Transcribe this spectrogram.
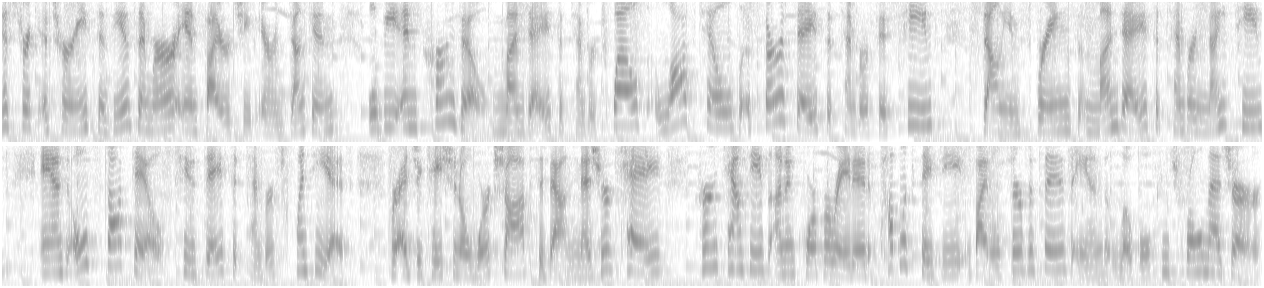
District Attorney Cynthia Zimmer and Fire Chief Aaron Duncan will be in Kernville Monday, September 12th, Lost Hills Thursday, September 15th, Stallion Springs Monday, September 19th, and Old Stockdale Tuesday, September 20th for educational workshops about Measure K, Kern County's unincorporated public safety, vital services, and local control measure.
